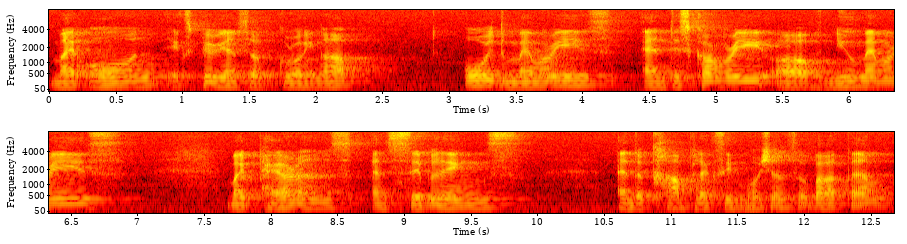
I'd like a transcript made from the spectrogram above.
my own experience of growing up, old memories and discovery of new memories, my parents and siblings, and the complex emotions about them.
